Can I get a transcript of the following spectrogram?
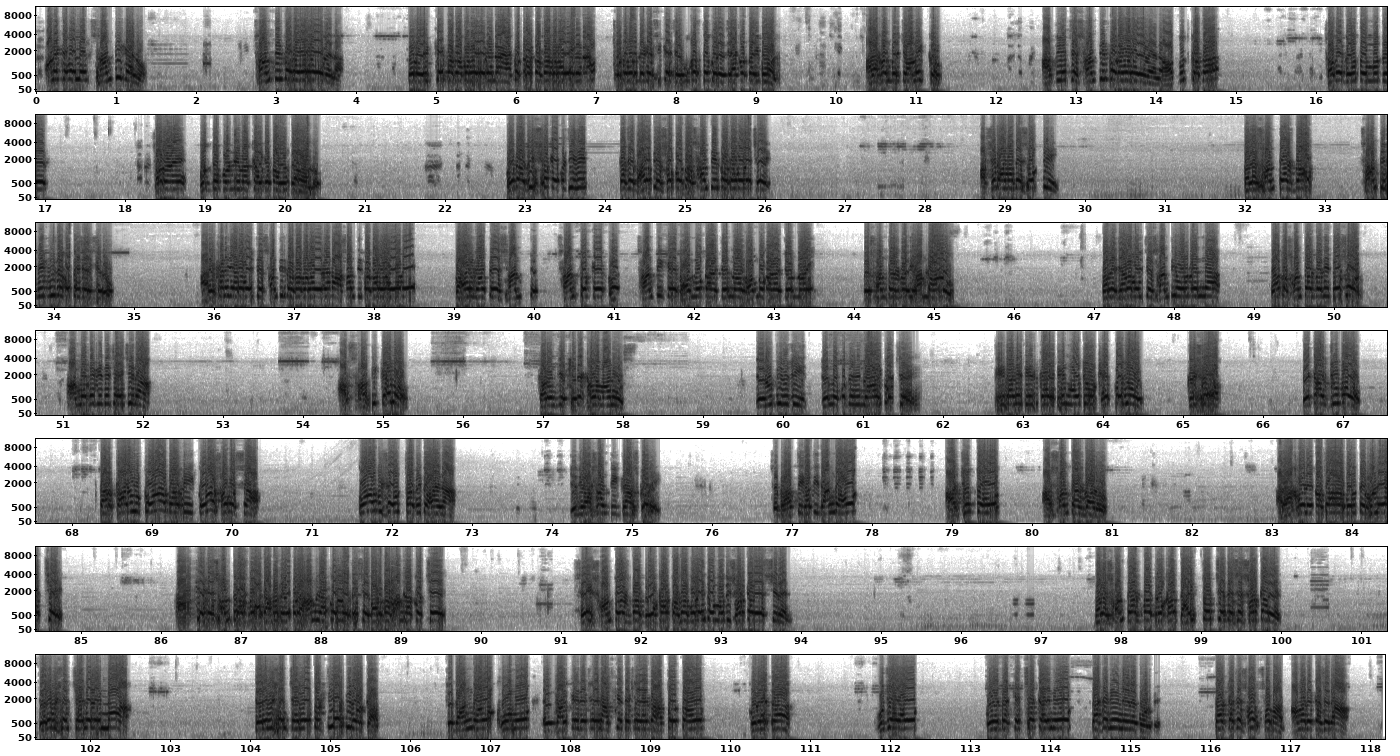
অনেকে বললেন, শান্তি কেন? শান্তির কথা বলা যাবে না। তোর ঐক্যের কথা বলা যাবে না, একতার কথা বলা যাবে না। ছোটবেলা থেকে শিখেছে, মুখস্থ করেছে, একতাই বল। আর এখন বলছে অনৈক্য। আপনি হচ্ছে শান্তির কথা বলা যাবে না, অদ্ভুত কথা। সবে গৌতম বুদ্ধের স্মরণে বুদ্ধ পূর্ণিমা কালকে পালন করা হলো। গোটা বিশ্বকে পৃথিবীর কাছে ভারতীয় সভ্যতা শান্তির কথা বলেছে। আর সেটা আমাদের শক্তি। সন্ত্রাসবাদ শান্তি বিঘ্নিত করতে চাইছিল। আর এখানে যারা বলছে শান্তির কথা বলা যাবে না, অশান্তির কথা বলা যাবে। পহেলগাঁওতে শান্তি, শান্তকে, শান্তিকে ভঙ্গ করার জন্য, ভঙ্গ করার জন্যই সন্ত্রাসবাদী হামলা হলো। তাহলে যারা বলছে শান্তি বলবেন না, তারা তো সন্ত্রাসবাদী দোষর। আমরা তো দিতে চাইছি না। আর শান্তি কেন? কারণ যে খেটে খাওয়া মানুষ, যে রুটি রুটির জন্য প্রতিদিন লড়াই করছে আনি দিন মজুর ক্ষেত মজুর কৃষক, বেকার যুবক, তার কারুর কোনো দাবি কোনো সমস্যা, কোনো বিষয় উত্থাপিত হয় না। যদি অশান্তি গ্রাস করে, সে ভ্রাতৃঘাতী দাঙ্গা হোক, আর যুদ্ধ হোক, আর সন্ত্রাসবাদ হোক। আর এখন এ কথা বলতে ভুলে যাচ্ছে। আজকে যে সন্ত্রাসবাদ আমাদের উপরে হামলা করল, দেশে বারবার হামলা করছে, সেই সন্ত্রাসবাদ রোখার কথা বলেই তো মোদী সরকার এসেছিলেন। তাহলে সন্ত্রাসবাদ রক্ষার দায়িত্ব হচ্ছে দেশের সরকারের। টেলিভিশন চ্যানেলের না। টেলিভিশন চ্যানেলের তো টিআরপি দরকার। সে দাঙ্গা হোক, খুন হোক, এই কালকে দেখলেন, আজকে দেখলেন একটা আত্মহত্যা হোক, কোন একটা গুজব হোক, কোন একটা কেচ্ছা কাহিনী হোক, তাকে নিয়ে নেমে পড়বে। তার কাছে সব সমান, আমাদের কাছে না।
